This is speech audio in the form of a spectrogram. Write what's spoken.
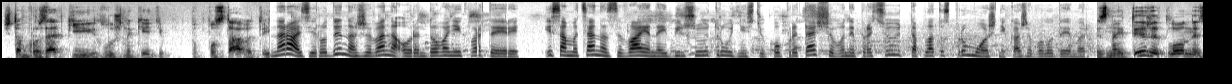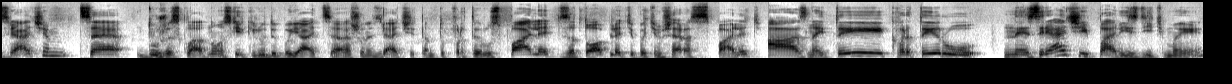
Чи там розетки глушники ті, п- поставити. Наразі родина живе на орендованій квартирі, і саме це називає найбільшою трудністю, попри те, що вони працюють та платоспроможні, каже Володимир. Знайти житло незрячим це дуже складно, оскільки люди бояться, що незрячі там ту квартиру спалять, затоплять і потім ще раз спалять. А знайти квартиру незрячій парі з дітьми,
